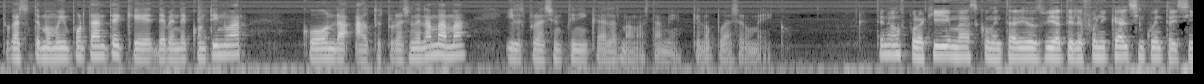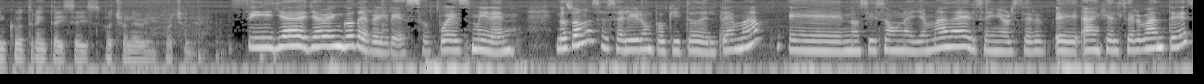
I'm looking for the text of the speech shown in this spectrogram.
Tocaste un tema muy importante que deben de continuar con la autoexploración de la mama y la exploración clínica de las mamas también, que lo puede hacer un médico. Tenemos por aquí más comentarios vía telefónica al 55 36 89 89. Sí, ya, ya vengo de regreso. Pues miren, nos vamos a salir un poquito del tema. Eh, nos hizo una llamada el señor Cer- eh, Ángel Cervantes,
